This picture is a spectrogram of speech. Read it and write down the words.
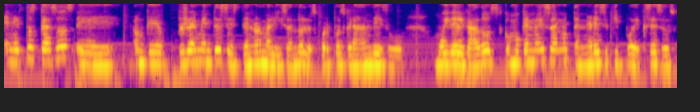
en estos casos, eh, aunque realmente se estén normalizando los cuerpos grandes o, muy delgados, como que no es sano tener ese tipo de excesos.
